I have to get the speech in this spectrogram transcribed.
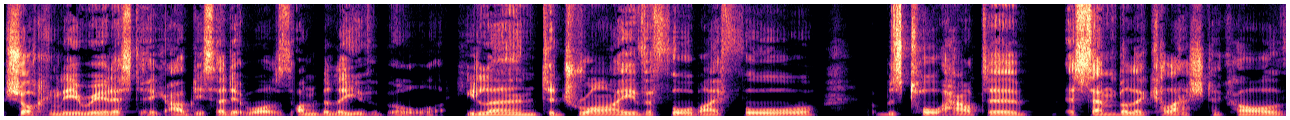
shockingly realistic. Abdi said it was unbelievable. He learned to drive a 4x4, was taught how to assemble a Kalashnikov,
